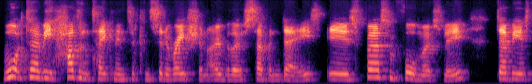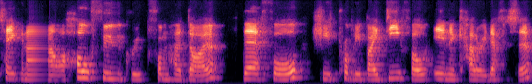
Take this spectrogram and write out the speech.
What Debbie hasn't taken into consideration over those seven days is first and foremostly, Debbie has taken out a whole food group from her diet. Therefore, she's probably by default in a calorie deficit.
